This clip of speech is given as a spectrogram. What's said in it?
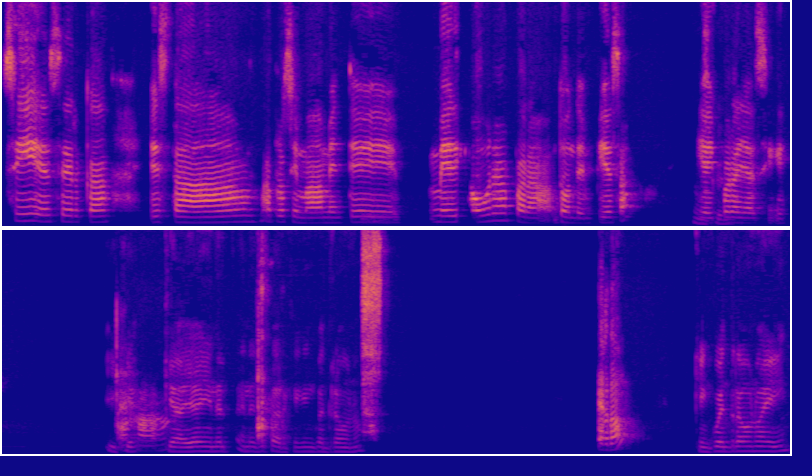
sí, es cerca. Está aproximadamente media hora para donde empieza y ahí por allá sigue. ¿Y qué, qué, hay ahí en, el, en ese parque que encuentra uno? ¿Perdón? ¿Qué encuentra uno ahí?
